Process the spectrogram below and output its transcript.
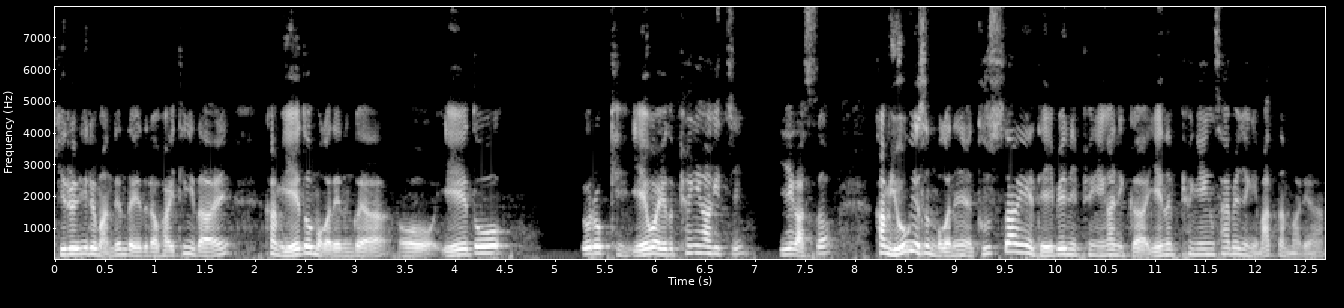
길을 잃으면 안 된다 얘들아 화이팅이다. 그럼 얘도 뭐가 되는 거야? 어, 얘도 요렇게 얘와 얘도 평행하겠지? 이해 갔어? 그럼 여기에서는 뭐가 되냐면 두 쌍의 대변이 평행하니까 얘는 평행 사변형이 맞단 말이야.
